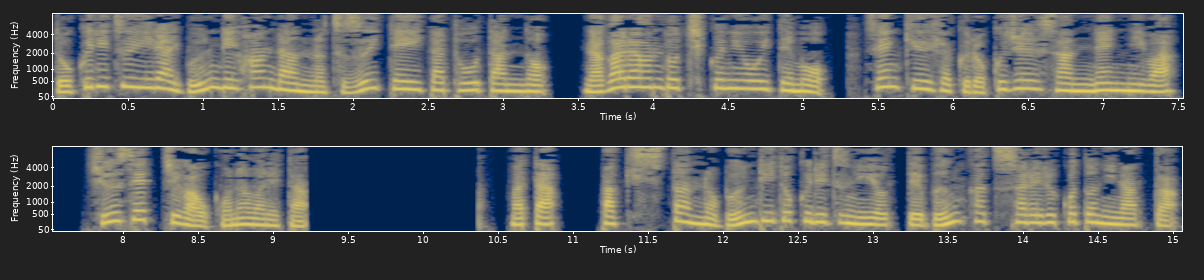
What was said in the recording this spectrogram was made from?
独立以来分離反乱の続いていた東端のナガランド地区においても、1963年には州設置が行われた。また、パキスタンの分離独立によって分割されることになった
